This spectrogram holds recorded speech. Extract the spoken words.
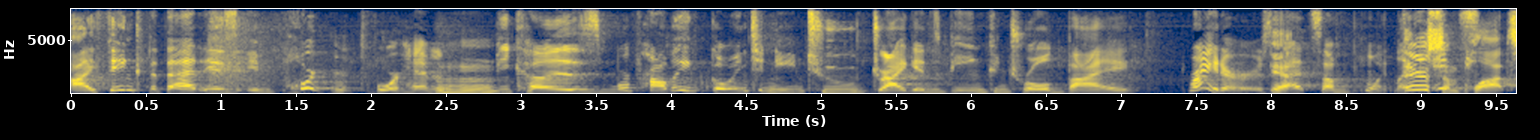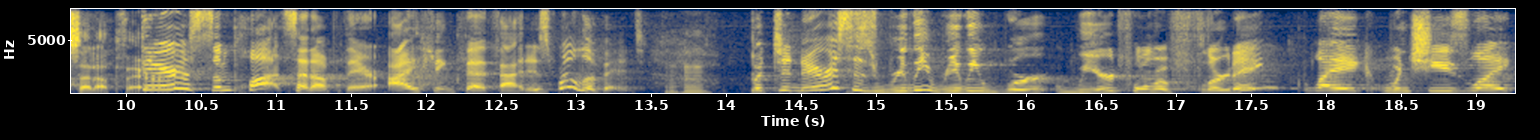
I think that that is important for him Mm-hmm. because we're probably going to need two dragons being controlled by riders Yeah. at some point. Like, There's some plot set up there. there's some plot set up there. I think that that is relevant. Mm-hmm. But Daenerys is really, really wor- weird form of flirting. Like when she's like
